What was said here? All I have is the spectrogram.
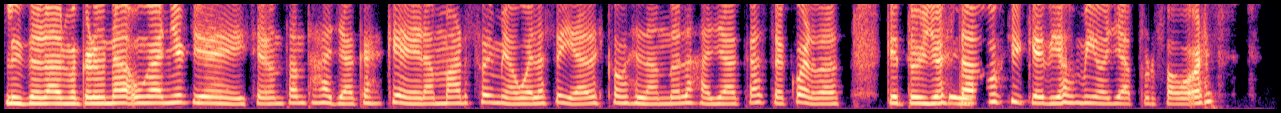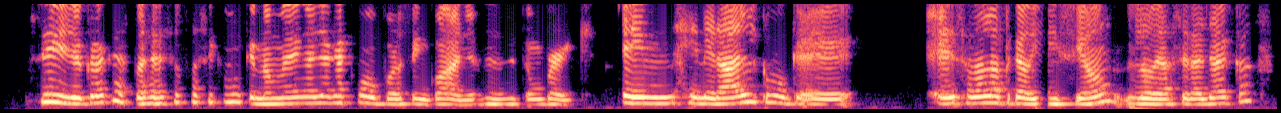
Literal, me acuerdo una- un año que hicieron tantas hallacas que era marzo y mi abuela seguía descongelando las hallacas, ¿te acuerdas? Que tú y yo Sí. estábamos y que Dios mío, ya, por favor. Sí, yo creo que después de eso fue así como que no me den hallacas como por cinco años, necesito un break. En general, como que esa era la tradición, lo de hacer hallacas.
